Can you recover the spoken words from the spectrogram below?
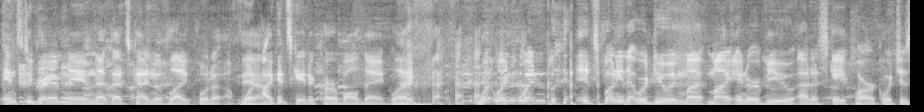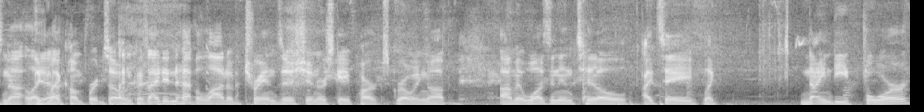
Instagram name that that's kind of like what, a, what Yeah. I could skate a curb all day. Like when, when when it's funny that we're doing my my interview at a skate park, which is not like Yeah. my comfort zone because I didn't have a lot of transition or skate parks growing up. Um, it wasn't until I'd say like 94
